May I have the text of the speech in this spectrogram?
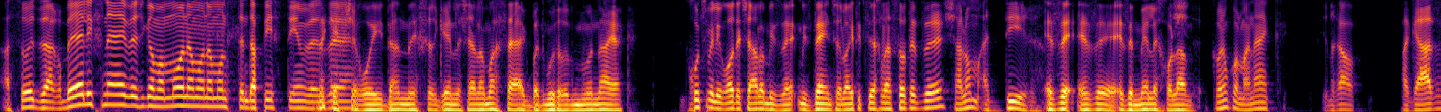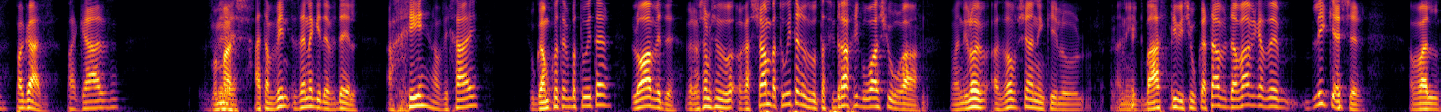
עשו את זה הרבה לפני, ויש גם המון המון המון סטנדאפיסטים, וזה... איזה כיף שרועי עידן פרגן לשלום אסייג בדמות הזאת במונאייק. חוץ מלראות את שלום מזד- מזדיין, שלא הייתי צריך לעשות את זה, שלום אדיר. איזה- איזה איזה מלך עולם. ש- קודם כל, מנאייק, סדרה פגז, פגז. פגז. ו- ממש. אתה מבין? זה נגיד הבדל. אחי, אביחי, שהוא גם כותב בטוויטר, לא אהב את זה, ורשם שזו- רשם בטוויטר זאת הסדרה הכי גרועה שהוא ראה. ואני לא, עזוב שאני כאילו, אני התבאסתי שהוא כתב דבר כזה בלי קשר, אבל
